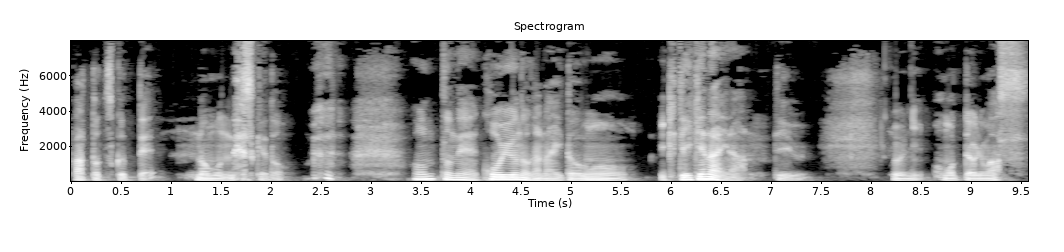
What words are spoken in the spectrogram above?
パッと作って飲むんですけど、ほんとね、こういうのがないともう生きていけないなっていうふうに思っております。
